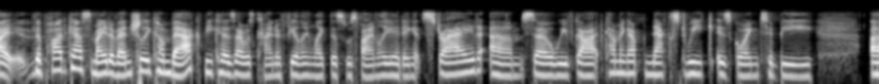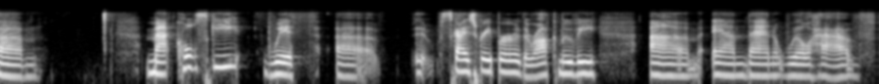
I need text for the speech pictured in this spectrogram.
I the podcast might eventually come back because I was kind of feeling like this was finally hitting its stride. Um, so we've got coming up next week is going to be um, Matt Kolsky with uh, Skyscraper, the rock movie. Um, and then we'll have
